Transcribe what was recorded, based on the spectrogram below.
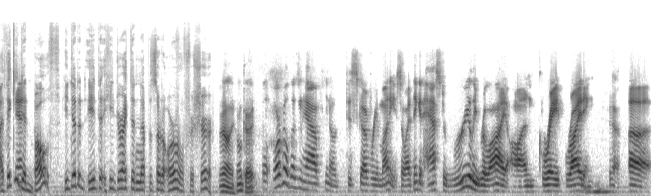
I think he Yeah. did both. He did. A, he did, he directed an episode of Orville for sure. really? Okay. Well, Orville doesn't have, you know, discovery money, so I think it has to really rely on great writing. Yeah. Uh,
